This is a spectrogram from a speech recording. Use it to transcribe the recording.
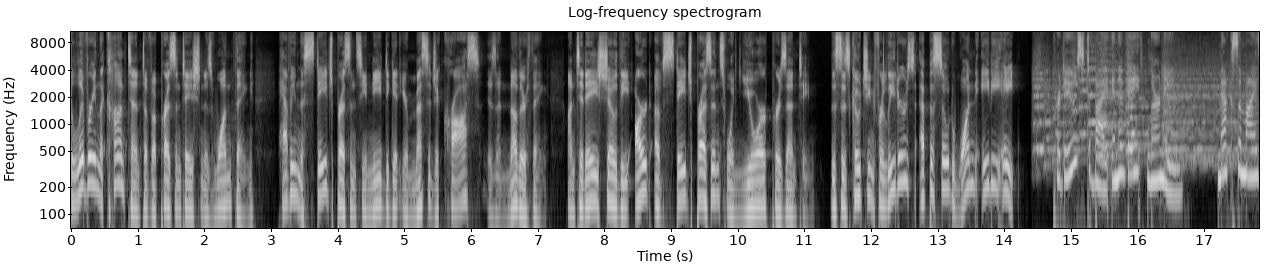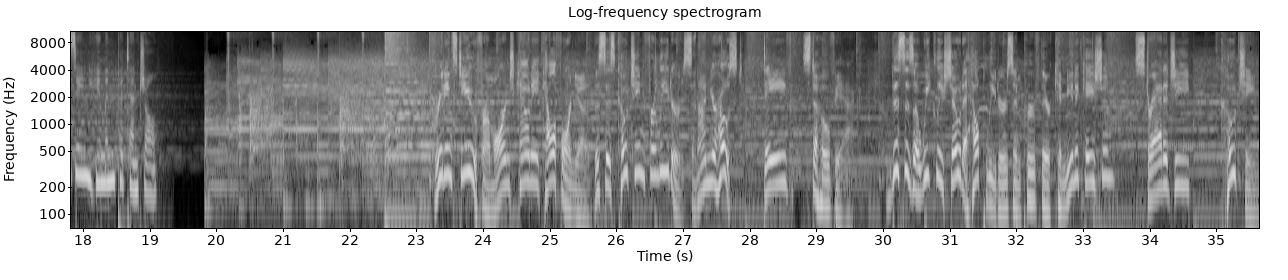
Delivering the content of a presentation is one thing, having the stage presence you need to get your message across is another thing. On today's show, the art of stage presence when you're presenting. This is Coaching for Leaders, episode 188. Produced by Innovate Learning, maximizing human potential. Greetings to you from Orange County, California. This is Coaching for Leaders, and I'm your host, Dave Stachowiak. This is a weekly show to help leaders improve their communication, strategy, coaching,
